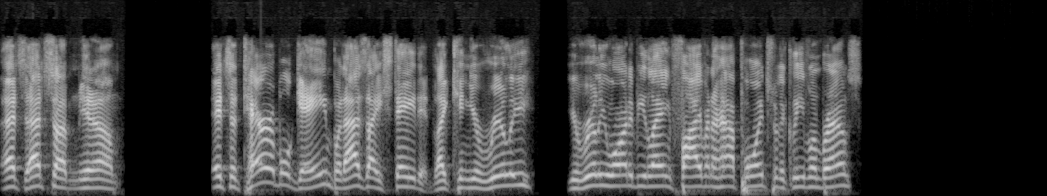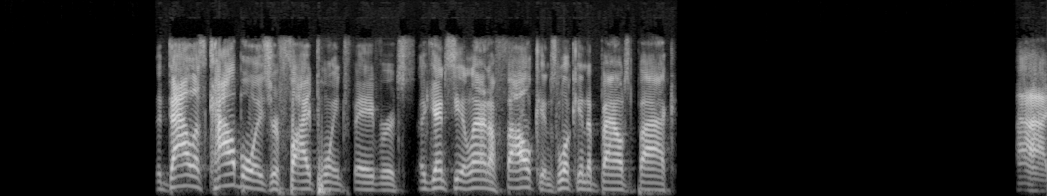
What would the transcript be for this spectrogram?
That's that's um, you know, it's a terrible game, but as I stated, like, can you really you really want to be laying five and a half points for the Cleveland Browns? The Dallas Cowboys are five point favorites against the Atlanta Falcons looking to bounce back. Ah,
